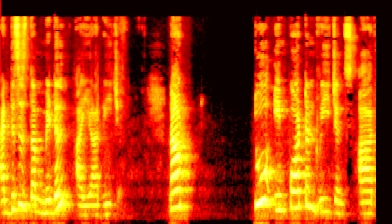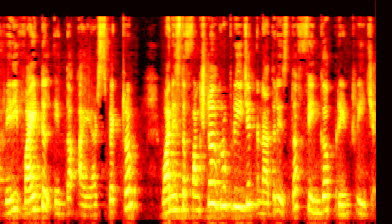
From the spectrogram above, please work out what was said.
And this is the middle IR region. Now, two important regions are very vital in the IR spectrum. One is the functional group region, another is the fingerprint region.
